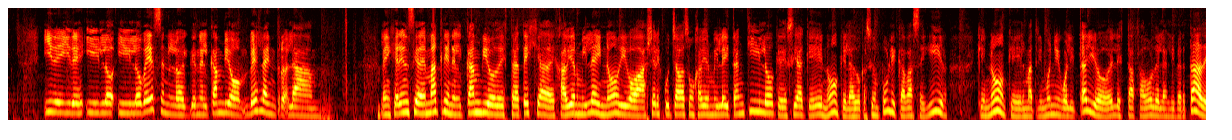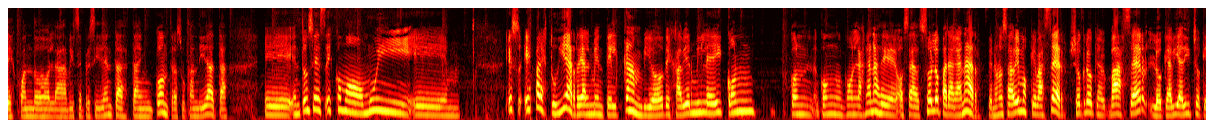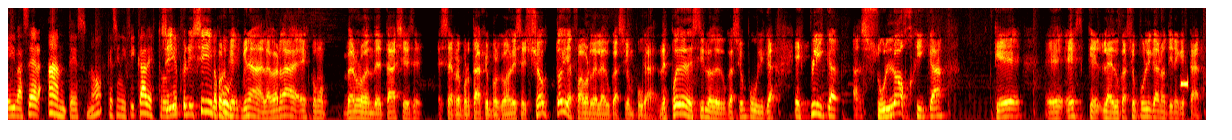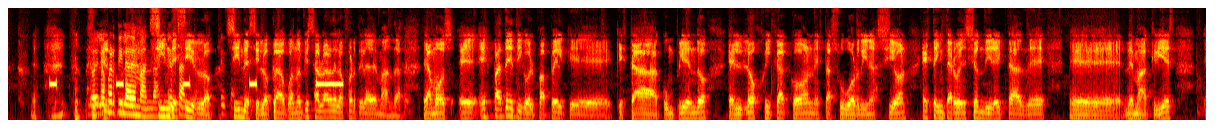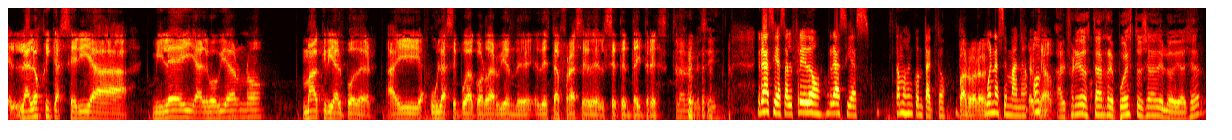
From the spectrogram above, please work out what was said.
Y, de, y, de- y lo, y lo ves en, lo- en el cambio, ves la, intro- la, la injerencia de Macri en el cambio de estrategia de Javier Milei, ¿no? Digo, ayer escuchabas a un Javier Milei tranquilo que decía que no, que la educación pública va a seguir, que no, que el matrimonio igualitario, él está a favor de las libertades, cuando la vicepresidenta está en contra, su candidata. Eh, entonces es como muy... eh, es, es para estudiar realmente el cambio de Javier Milei con, con, con, con las ganas de, o sea, solo para ganar, pero no sabemos qué va a hacer. Yo creo que va a hacer lo que había dicho que iba a hacer antes, ¿no? Que significa destruir Sí, pero sí, lo porque, mira, la verdad es como verlo en detalle ese, ese reportaje, porque como le dice, yo estoy a favor de la educación pública. Después de decir lo de educación pública, explica su lógica que eh, es que la educación pública no tiene que estar. Lo de la oferta y la demanda. Sin Exacto, decirlo, exacto. sin decirlo, claro, cuando empieza a hablar de la oferta y la demanda. Digamos, eh, es patético el papel que, que está cumpliendo en lógica con esta subordinación, esta intervención directa de, eh, de Macri. Es, la lógica sería Milei al gobierno, Macri al poder. Ahí Ula se puede acordar bien de, de esta frase del 73. Claro que sí. Gracias, Alfredo, gracias. Estamos en contacto. Bárbaro. Buena semana. Chau, chau. Alfredo, ¿estás repuesto ya de lo de ayer?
